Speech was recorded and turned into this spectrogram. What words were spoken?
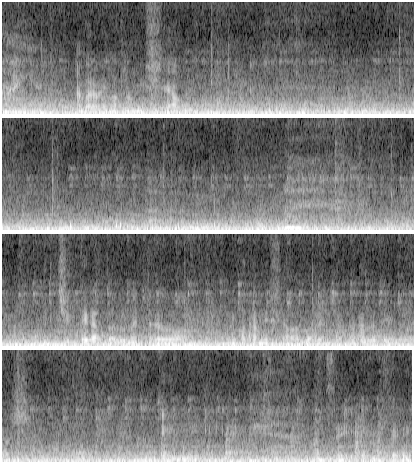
Ai, agora eu vou encontrar o Michel. Tinha que pegar todo o metrô. Vou encontrar o Michel agora, entrar pra casa dele, eu acho. E... Não sei, vamos ver.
